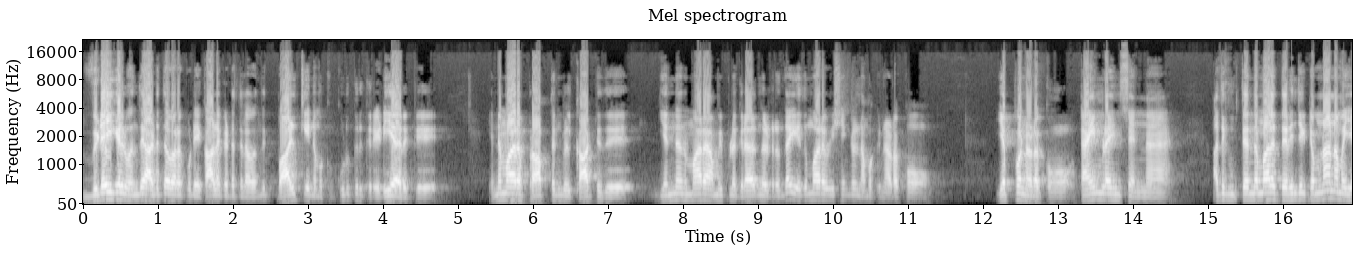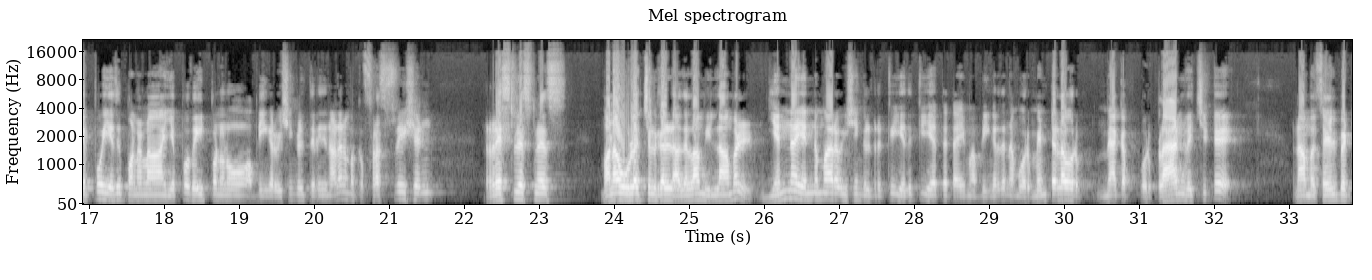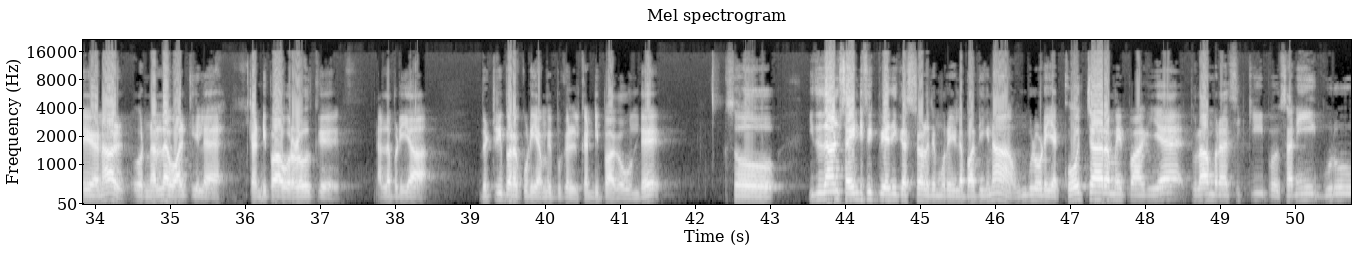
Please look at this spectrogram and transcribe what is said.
விடைகள் வந்து அடுத்த வரக்கூடிய காலகட்டத்தில் வந்து வாழ்க்கை நமக்கு கொடுக்கறதுக்கு ரெடியாக இருக்குது என்ன மாதிரி பிராப்தங்கள் காட்டுது? எந்தெந்த மாதிரி அமைப்பில் கிரகங்கள் இருந்தால் எது மாதிரி விஷயங்கள் நமக்கு நடக்கும்? எப்போ நடக்கும்? டைம் லைன்ஸ் என்ன? அதுக்கு தகுந்த மாதிரி தெரிஞ்சுக்கிட்டோம்னா நம்ம எப்போ எது பண்ணலாம்? எப்போ வெயிட் பண்ணணும்? அப்படிங்கிற விஷயங்கள் தெரிஞ்சதுனால நமக்கு ஃப்ரஸ்ட்ரேஷன் ரெஸ்ட்லெஸ்னஸ் மன உளைச்சல்கள் அதெல்லாம் இல்லாமல் என்ன என்ன மாதிரி விஷயங்கள் இருக்குது எதுக்கு ஏற்ற டைம் அப்படிங்கிறத நம்ம ஒரு மென்டலாக ஒரு மேக்கப் ஒரு பிளான் வச்சுட்டு நாம் செயல்பட்டேனால் ஒரு நல்ல வாழ்க்கையில் கண்டிப்பாக ஓரளவுக்கு நல்லபடியாக வெற்றி பெறக்கூடிய அமைப்புகள் கண்டிப்பாக உண்டு. ஸோ இதுதான் சயின்டிஃபிக் வேதிக் அஸ்ட்ராலஜி முறையில் பார்த்தீங்கன்னா உங்களுடைய கோச்சார் அமைப்பாகிய துலாம் ராசிக்கு இப்போ சனி குரு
